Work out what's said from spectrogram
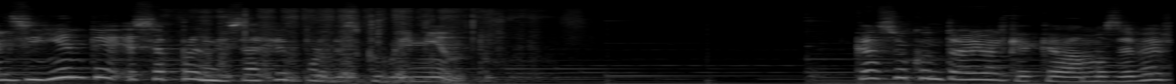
El siguiente es aprendizaje por descubrimiento. Caso contrario al que acabamos de ver,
